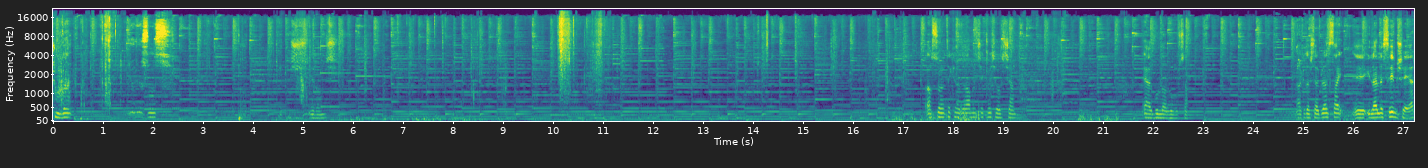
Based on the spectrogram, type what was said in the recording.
Şuradan görüyorsunuz. Gitmiş, yarılmış. Az sonra tekrar devamını çekmeye çalışacağım. Eğer buralarda bulursam. Arkadaşlar biraz say e, ilerleseymiş eğer.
